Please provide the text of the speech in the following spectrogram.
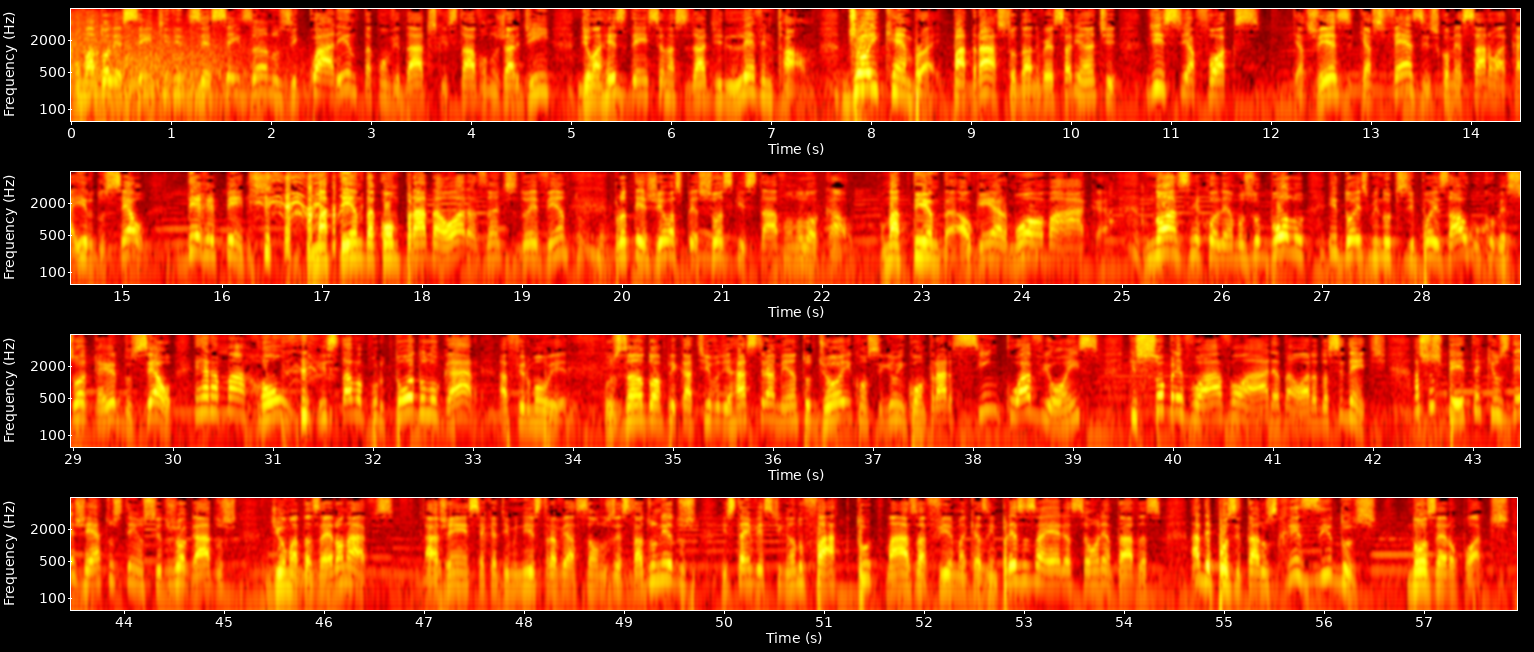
uma adolescente de 16 anos e 40 convidados que estavam no jardim de uma residência na cidade de Levittown. Joey Cambrai, padrasto da aniversariante, disse à Fox que às vezes que as fezes começaram a cair do céu de repente. Uma tenda comprada horas antes do evento protegeu as pessoas que estavam no local. Uma tenda, alguém armou uma barraca. Nós recolhemos o bolo e dois minutos depois algo começou a cair do céu. Era marrom, estava por todo lugar, afirmou ele. Usando o aplicativo de rastreamento, Joey conseguiu encontrar cinco aviões que sobrevoavam a área da hora do acidente. A suspeita é que os dejetos tenham sido jogados de uma das aeronaves. A agência que administra a aviação nos Estados Unidos está investigando o facto, mas afirma que as empresas aéreas são orientadas a depositar os resíduos nos aeroportos.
